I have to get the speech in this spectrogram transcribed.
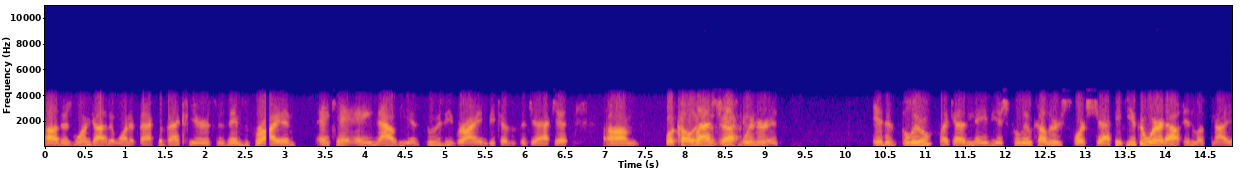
Uh, there's one guy that won it back to back years. His name's Brian, aka now he is Boozy Brian because of the jacket. Um, What color last is the jacket? year's winner is it is blue, like a navyish blue color sports jacket. You can wear it out and look nice.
